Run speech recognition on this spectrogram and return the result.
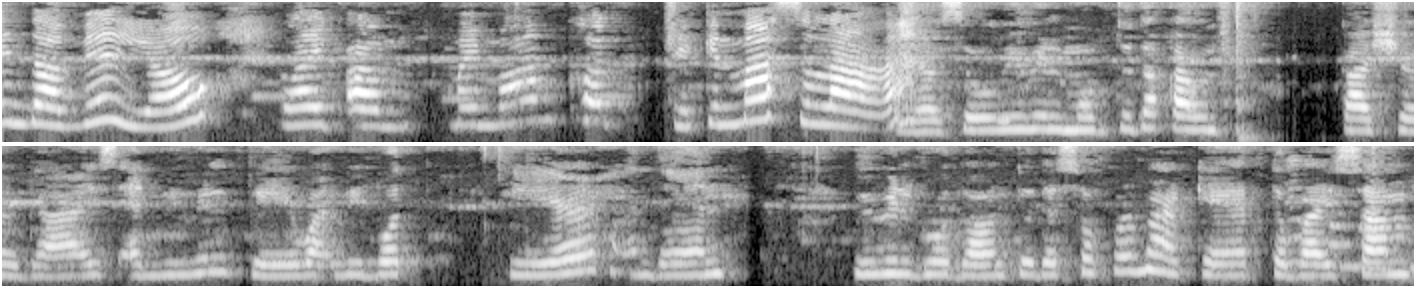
in the video, like um, my mom cooked chicken masala. Yeah, so we will move to the count cashier, guys, and we will pay what we bought here, and then we will go down to the supermarket to buy some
